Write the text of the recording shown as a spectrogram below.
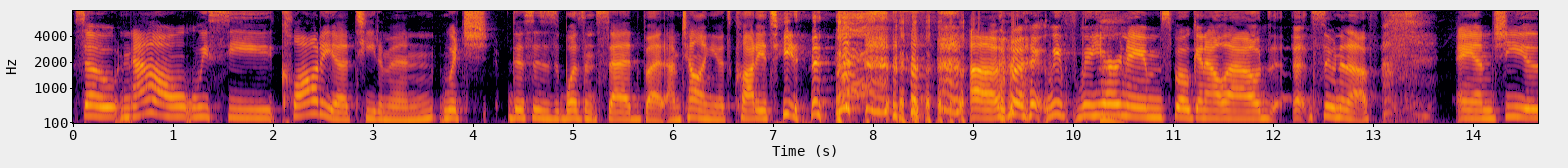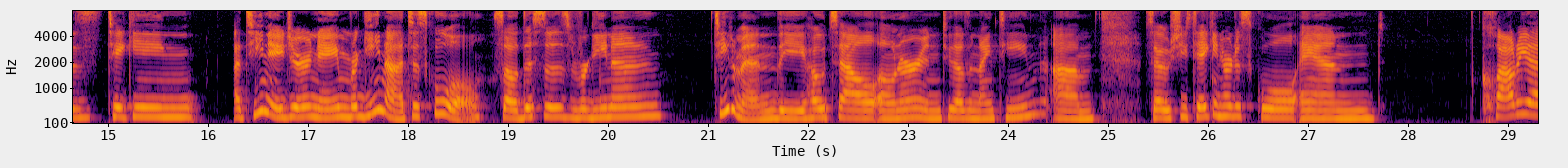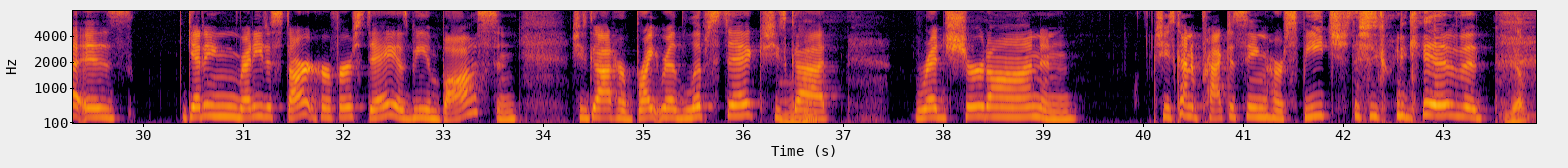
So now we see Claudia Tiedemann, which this is wasn't said, but I'm telling you, it's Claudia Tiedemann. uh, we we hear her name spoken out loud uh, soon enough, and she is taking a teenager named Regina to school. So this is Regina Tiedemann, the hotel owner in 2019. Um, so she's taking her to school and Claudia is getting ready to start her first day as being boss, and she's got her bright red lipstick. She's mm-hmm. got red shirt on, and she's kind of practicing her speech that she's going to give, and, Yep.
